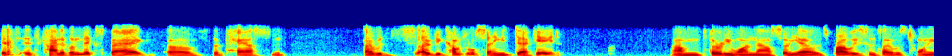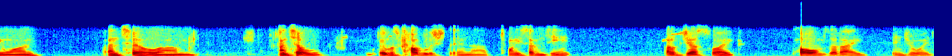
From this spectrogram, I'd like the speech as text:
it's it's kind of a mixed bag of the past I would I'd be comfortable saying a decade. I'm 31 now, so yeah, it's probably since I was 21 until um until it was published in uh, 2017 of just like poems that I enjoyed.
